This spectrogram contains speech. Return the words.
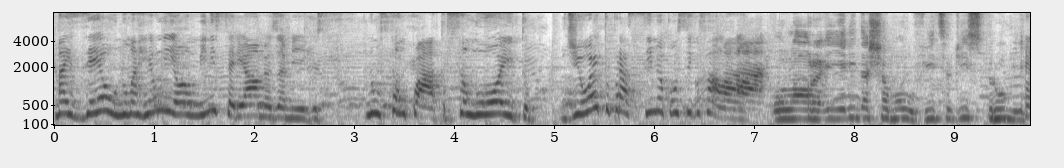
Mas eu, numa reunião ministerial, meus amigos, não são quatro, são oito. De oito pra cima eu consigo falar. Ô, Laura, e ele ainda chamou o Witzel de estrume.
